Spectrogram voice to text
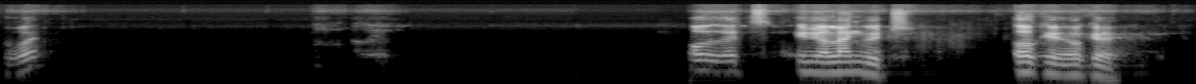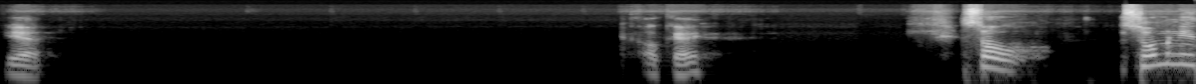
What? Oh, that's in your language. Okay. Okay. Yeah. Okay. So, so many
